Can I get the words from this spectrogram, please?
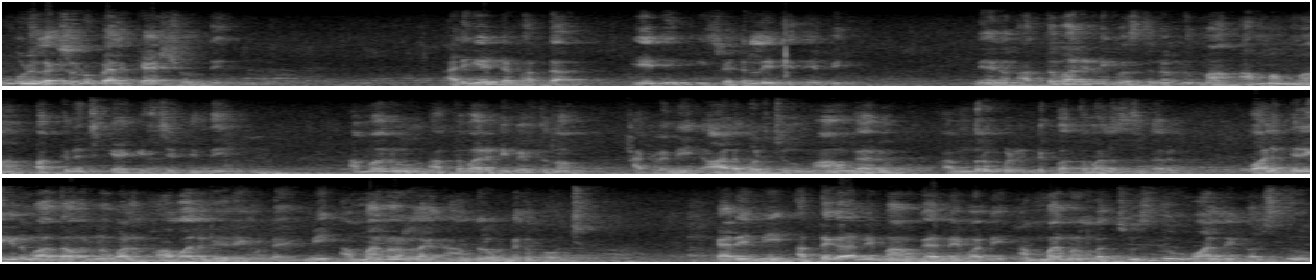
మూడు లక్షల రూపాయల క్యాష్ ఉంది. అడిగేట భర్త ఏంటి ఈ స్వెటర్లు ఏంటి చెప్పి? నేను అత్తవారింటికి వస్తున్నప్పుడు మా అమ్మమ్మ పక్క నుంచి కేకేసి చెప్పింది అమ్మను అత్తవారింటికి వెళ్తున్నాం. అక్కడ నీ ఆడపడుచు మామగారు అందరూ కూడా ఇంటికి కొత్త వాళ్ళు వస్తుంటారు. వాళ్ళు పెరిగిన వాతావరణం వాళ్ళ భావాలు వేరేగా ఉంటాయి. మీ అమ్మా అందరూ ఉండకపోవచ్చు. కానీ మీ అత్తగారిని మామగారిని వాడిని అమ్మా నాన్నలా చూస్తూ వాళ్ళని కలుస్తూ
